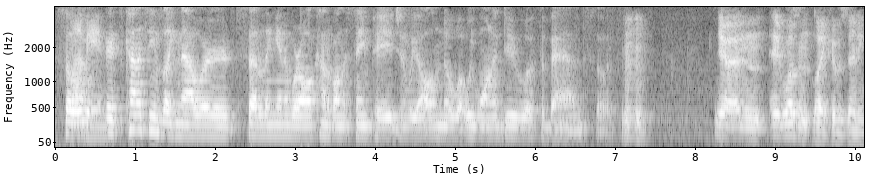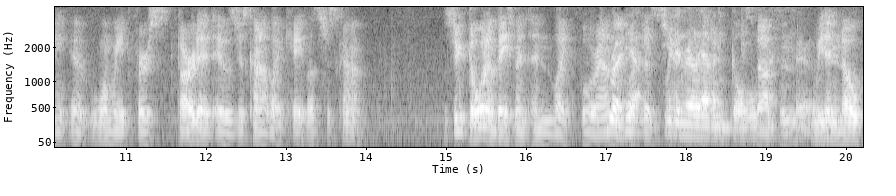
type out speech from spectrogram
So I mean- it kind of seems like now we're settling in and we're all kind of on the same page and we all know what we want to do with the band. So it's Mhm. Yeah, and it wasn't like it was any it, when we first started. It was just kind of like, hey, let's just kind of let's just go in a basement and like fool around Right. with Yeah, this. we didn't really have any goals stuff. necessarily. And we didn't know.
